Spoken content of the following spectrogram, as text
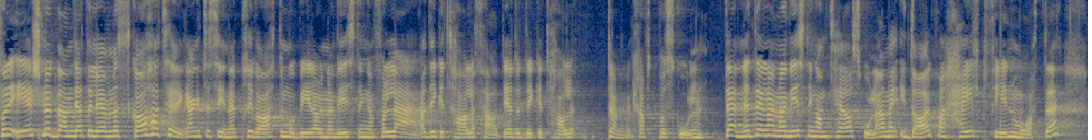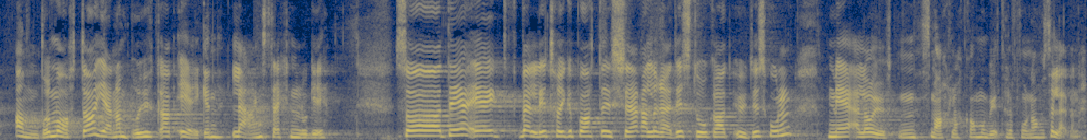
for Det er ikke nødvendig at elevene skal ha tilgang til sine private mobiler i for å lære digitale ferdigheter og digital dømmekraft på skolen. Denne delen av undervisningen håndterer skolene i dag på en helt fin måte, andre måter gjennom bruk av egen læringsteknologi. Så det er jeg veldig trygg på at det skjer allerede i stor grad ute i skolen, med eller uten smartklokker og mobiltelefoner hos elevene.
